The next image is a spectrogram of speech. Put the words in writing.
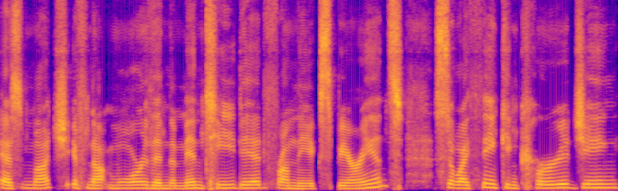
as much, if not more, than the mentee did from the experience. So I think encouraging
